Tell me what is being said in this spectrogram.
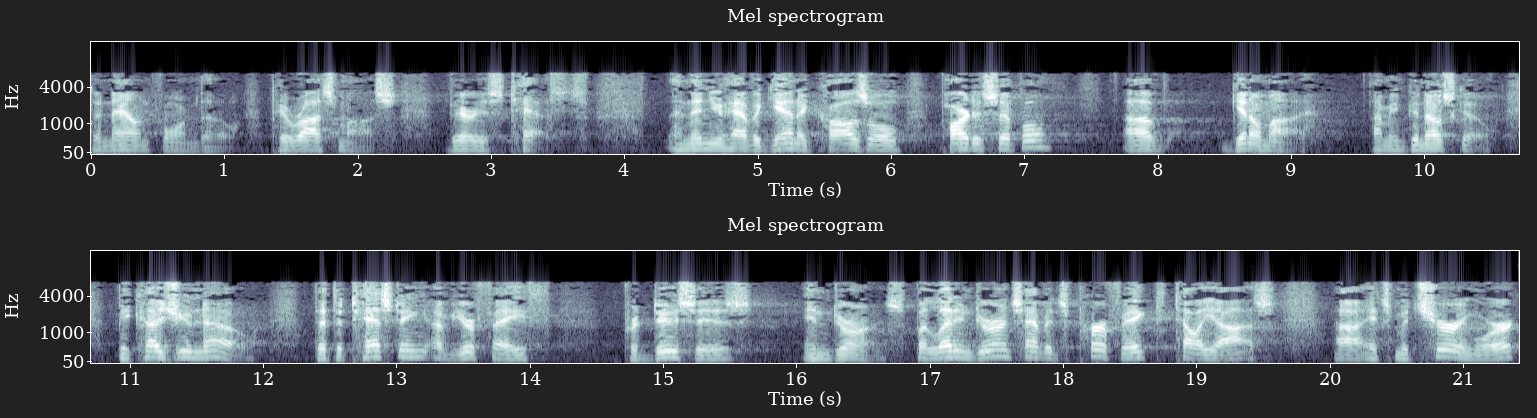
the noun form though. Peirasmos. Various tests. And then you have again a causal participle of ginomai. I mean gnosko. Because you know that the testing of your faith produces endurance. But let endurance have its perfect, teleios, uh, its maturing work,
